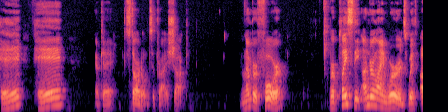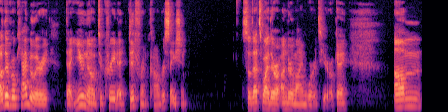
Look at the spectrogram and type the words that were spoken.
Hey, hey. Okay, startled, surprised, shocked. Number four, replace the underlined words with other vocabulary that you know to create a different conversation. So that's why there are underlined words here, okay? Um,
